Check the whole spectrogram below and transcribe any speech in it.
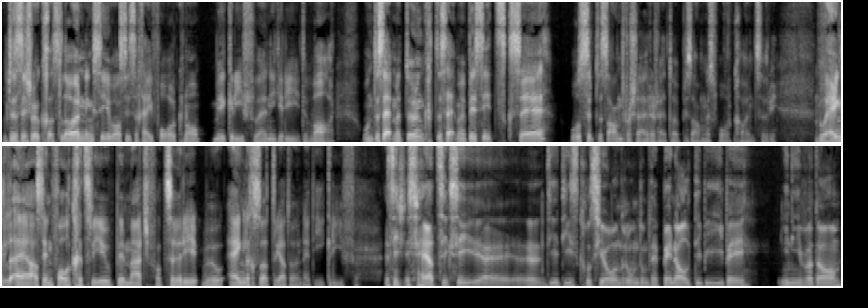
Und das war wirklich ein Learning, das sie sich vorgenommen haben, wir greifen weniger ein, war. Und das hat man gedacht, das hat man bis jetzt gesehen, außer dass Sandro Scherer hat etwas anderes vorgehabt in Zürich. Weil eigentlich, äh, also in Volkenzwil beim Match von Zürich, weil eigentlich sollte er ja dort nicht eingreifen. Es war es herzig, äh, die Diskussion rund um den Penalty bei IB in Iverdam.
